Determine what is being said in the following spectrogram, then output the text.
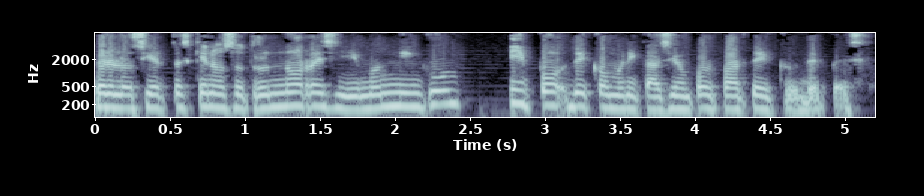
pero lo cierto es que nosotros no recibimos ningún tipo de comunicación por parte del Club de Pesca.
